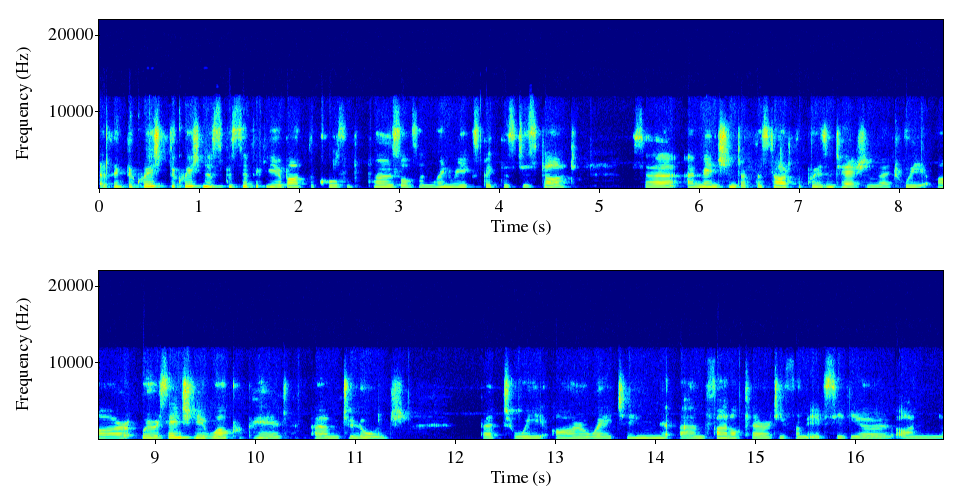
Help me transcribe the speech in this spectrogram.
I think the question, the question is specifically about the call for proposals and when we expect this to start. So I mentioned at the start of the presentation that we are, we're essentially well prepared um, to launch, but we are awaiting um, final clarity from FCDO on,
